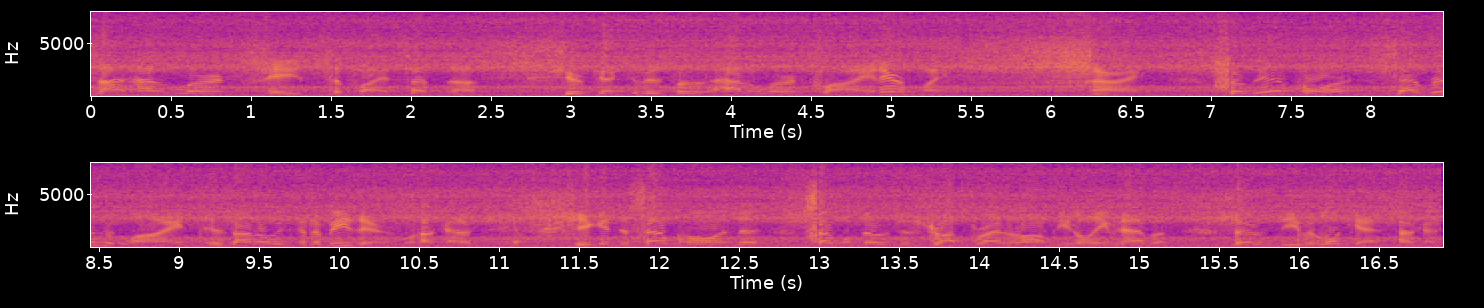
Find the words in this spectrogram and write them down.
not how to learn a, to fly a Cessna. Your objective is to how to learn to fly an airplane, all right? So therefore, that rivet line is not always going to be there. Okay. You get the Seminole, and the Seminole nose just drops right off. You don't even have a nose to even look at. Okay.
